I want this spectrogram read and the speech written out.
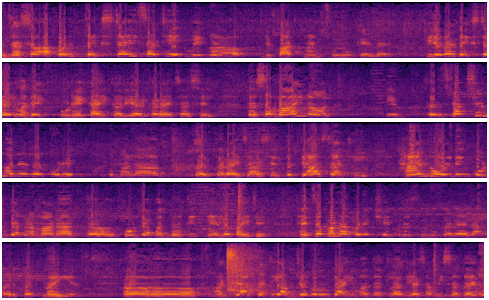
जसं आपण टेक्स्टाईलसाठी एक वेगळं डिपार्टमेंट सुरू केलंय की ज्यांना टेक्स्टाईलमध्ये पुढे काही करिअर करायचं असेल तसं वाय नॉट की कन्स्ट्रक्शनमध्ये जर पुढे तुम्हाला करायचं असेल तर त्यासाठी हँड होल्डिंग कोणत्या प्रमाणात कोणत्या पद्धतीत केलं पाहिजे ह्याचं पण आपण एक क्षेत्र सुरू करायला हरकत नाही आहे आणि त्यासाठी आमच्याकडून काही मदत लागल्यास आम्ही सदैव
